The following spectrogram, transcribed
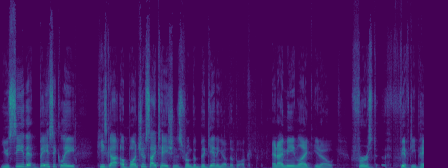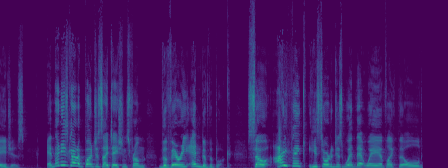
you see that basically he's got a bunch of citations from the beginning of the book, and I mean like you know first fifty pages, and then he's got a bunch of citations from the very end of the book. So I think he sort of just went that way of like the old,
